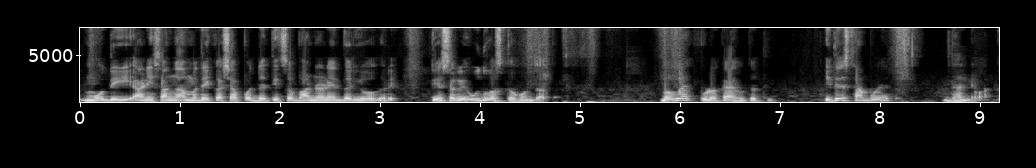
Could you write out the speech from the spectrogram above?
मोदी आणि संघामध्ये कशा पद्धतीचं भांडण आहे दरी वगैरे ते सगळे उद्ध्वस्त होऊन जातात. बघूयात पुढं काय होतं ते. इथेच थांबूयात. धन्यवाद.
